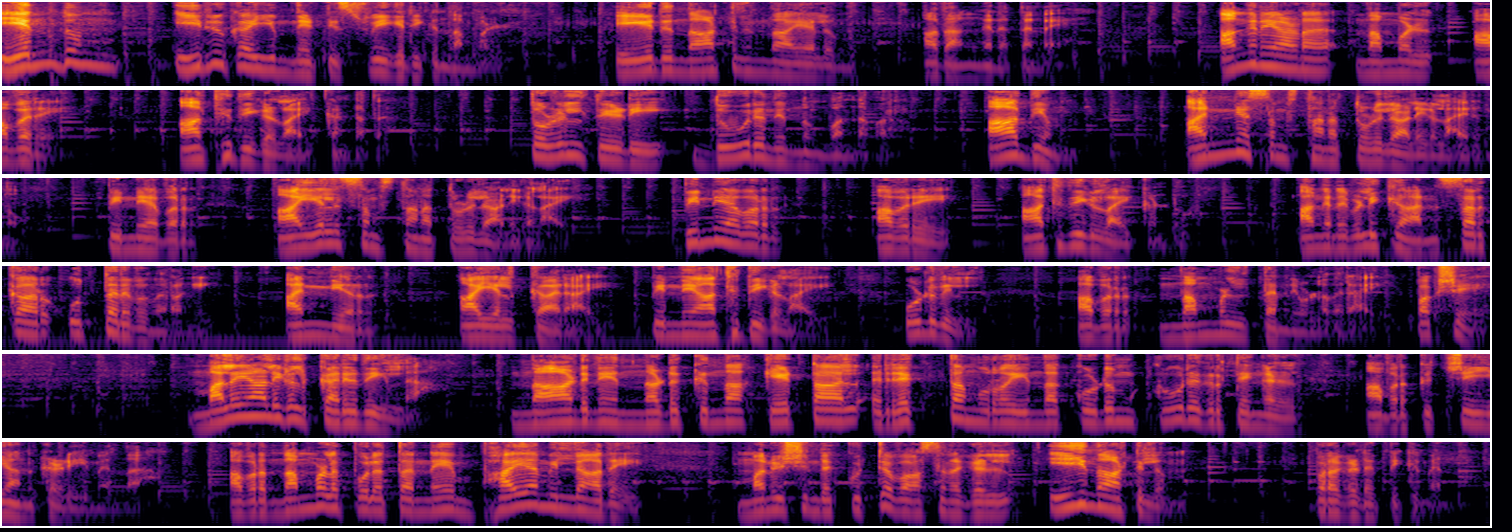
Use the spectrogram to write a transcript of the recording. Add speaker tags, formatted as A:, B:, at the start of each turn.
A: എന്തും ഇരുകൈയും നീട്ടി സ്വീകരിക്കും നമ്മൾ. ഏത് നാട്ടിൽ നിന്നായാലും അതങ്ങനെ തന്നെ. അങ്ങനെയാണ് നമ്മൾ അവരെ അതിഥികളായി കണ്ടത്. തൊഴിൽ തേടി ദൂരെ നിന്നും വന്നവർ. ആദ്യം അന്യസംസ്ഥാന തൊഴിലാളികളായിരുന്നു. പിന്നെ അവർ അയൽ സംസ്ഥാന തൊഴിലാളികളായി. പിന്നെ അവർ അവരെ അതിഥികളായി കണ്ടു. അങ്ങനെ വിളിക്കാൻ സർക്കാർ ഉത്തരവുമിറങ്ങി. അന്യർ അയൽക്കാരായി പിന്നെ അതിഥികളായി. ഒടുവിൽ അവർ നമ്മൾ തന്നെയുള്ളവരായി പക്ഷേ മലയാളികൾ കരുതിയില്ല. നാടിനെ നടുക്കുന്ന കേട്ടാൽ രക്തമുറയുന്ന കൊടും ക്രൂരകൃത്യങ്ങൾ അവർക്ക് ചെയ്യാൻ കഴിയുമെന്ന്. അവർ നമ്മളെപ്പോലെ തന്നെ ഭയമില്ലാതെ മനുഷ്യന്റെ കുറ്റവാസനകൾ ഈ നാട്ടിലും പ്രകടിപ്പിക്കുമെന്ന്.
